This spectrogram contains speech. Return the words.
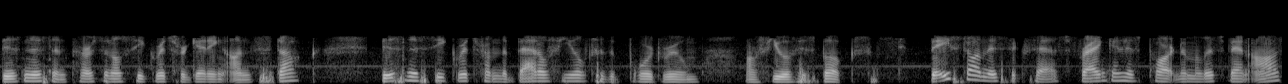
Business and Personal Secrets for Getting Unstuck, Business Secrets from the Battlefield to the Boardroom are a few of his books. Based on this success, Frank and his partner, Melissa Van Oss,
